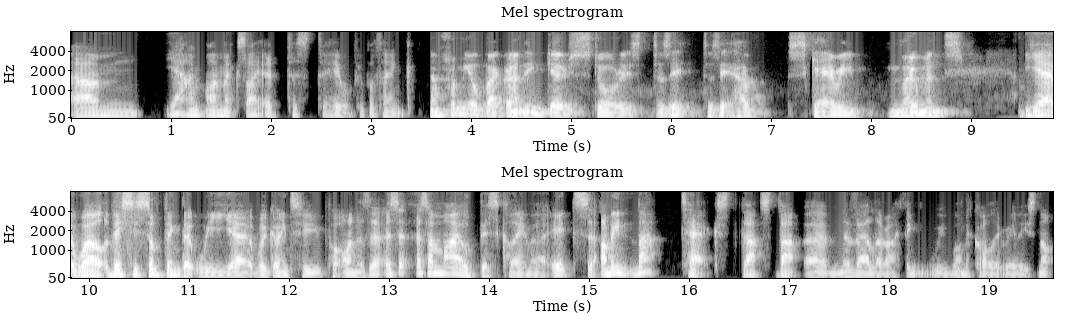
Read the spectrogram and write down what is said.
Um, yeah, I'm I'm excited to to hear what people think. And from your background in ghost stories, does it does it have scary moments? Yeah, well, this is something that we uh, we're going to put on as a as a as a mild disclaimer. It's, I mean, that text that's that um, novella i think we want to call it really it's not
